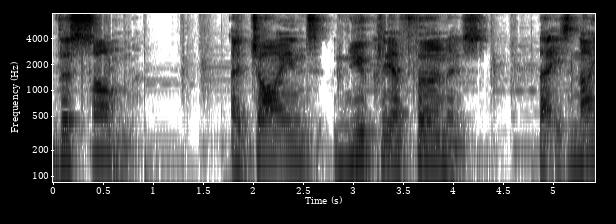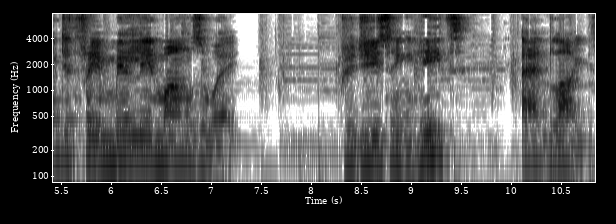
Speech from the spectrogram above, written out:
The Sun, a giant nuclear furnace that is 93 million miles away, producing heat and light.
